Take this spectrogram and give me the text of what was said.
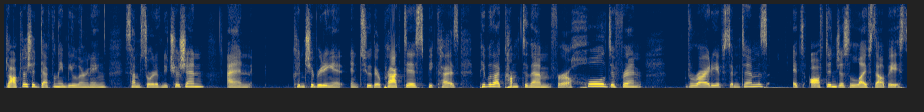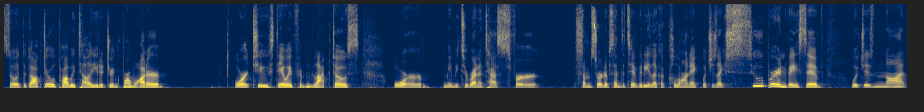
doctors should definitely be learning some sort of nutrition and contributing it into their practice because people that come to them for a whole different variety of symptoms it's often just lifestyle based so the doctor will probably tell you to drink more water or to stay away from lactose or maybe to run a test for some sort of sensitivity like a colonic which is like super invasive which is not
